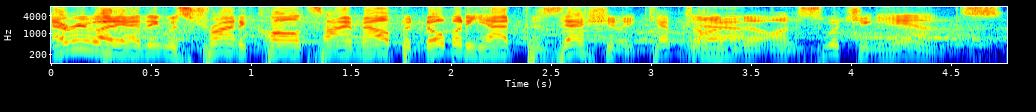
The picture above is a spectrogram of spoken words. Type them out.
Everybody, I think, was trying to call timeout, but nobody had possession. It kept yeah. on uh, on switching hands.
